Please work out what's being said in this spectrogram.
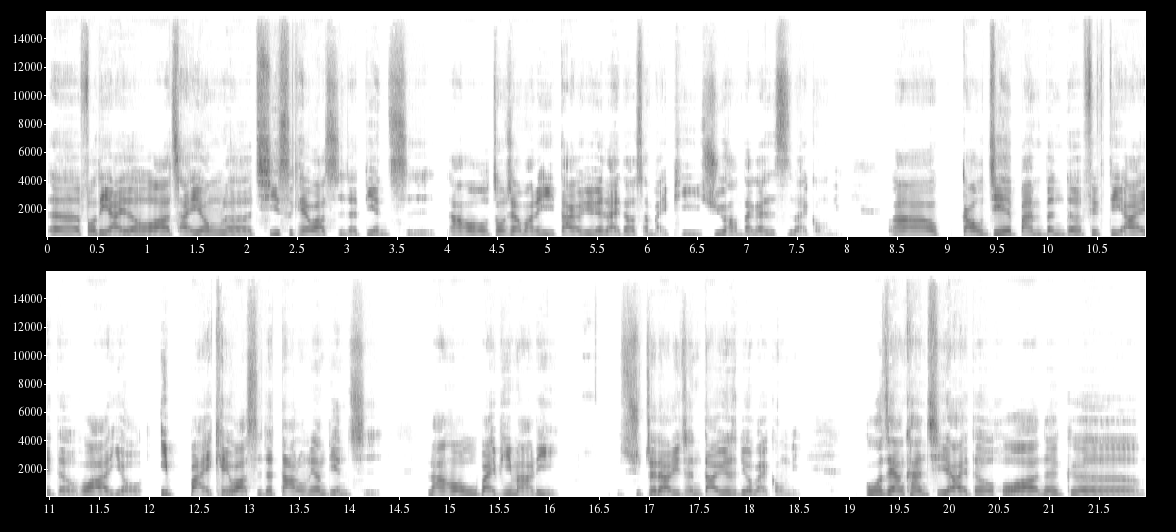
呃，Forty I 的话，采用了七十 k 瓦时的电池，然后纵向马力大约来到三百匹，续航大概是四百公里。啊、呃，高阶版本的 Fifty I 的话，有一百 k 瓦时的大容量电池，然后五百匹马力，最大里程大约是六百公里。不过这样看起来的话，那个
